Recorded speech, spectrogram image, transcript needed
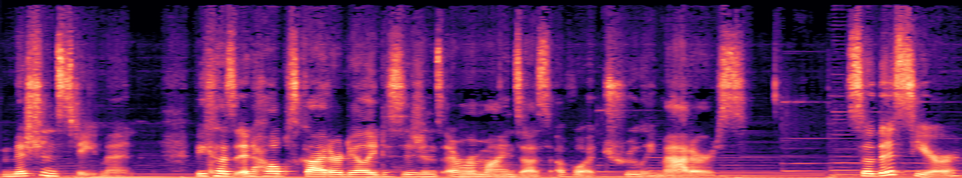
mission statement because it helps guide our daily decisions and reminds us of what truly matters. So this year,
